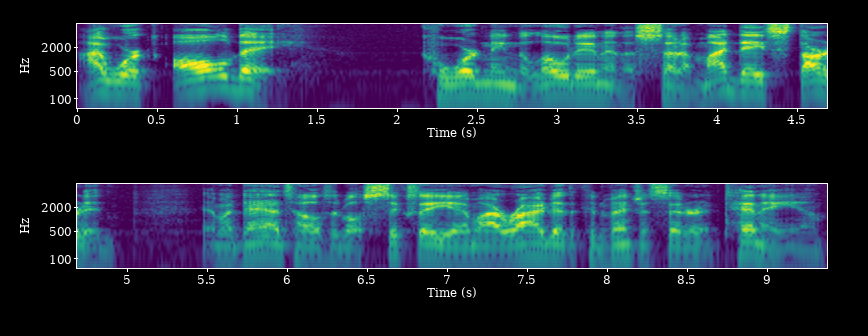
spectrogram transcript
I worked all day coordinating the load in and the setup. My day started at my dad's house at about 6 a.m. I arrived at the convention center at 10 a.m.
